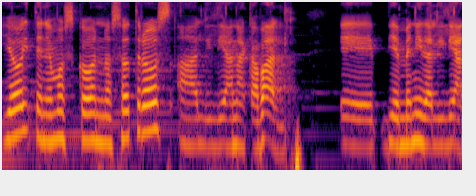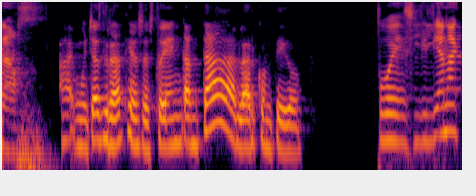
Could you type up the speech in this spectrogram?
Y hoy tenemos con nosotros a Liliana Cabal. Eh, bienvenida, Liliana muchas gracias, estoy encantada de hablar contigo. Pues Liliana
